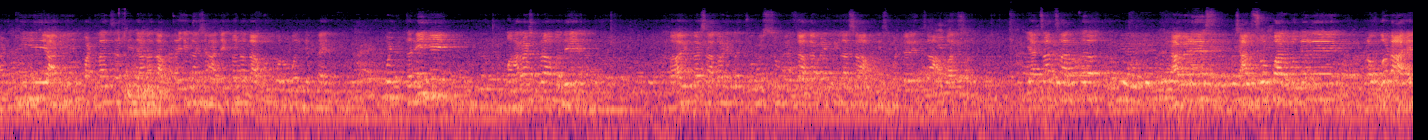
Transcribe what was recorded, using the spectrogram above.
आणखी अभिजित पाटलांसाठी ज्यांना दाबता येईल अशा अनेकांना दाबून बरोबर घेत आहेत पण तरीही महाराष्ट्रामध्ये महाविकास आघाडीला चोवीस चोवीस जागा मिळतील असा आपलीच मंडळींचा आवाज. याचाच अर्थ यावेळेस चारसो पार वगैरे अवघड आहे.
